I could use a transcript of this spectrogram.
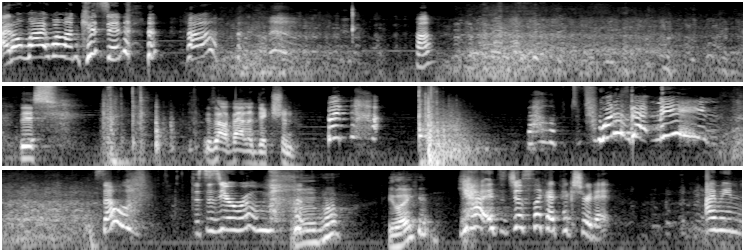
I don't lie while I'm kissing. huh? huh? This is our valediction. But. Val- What does that mean? So, this is your room. Uh-huh. You like it? Yeah, it's just like I pictured it. I mean,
